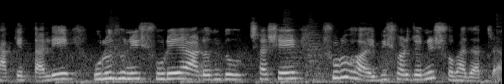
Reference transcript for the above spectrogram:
ঢাকের তালে উলুধ্বনির সুরে আনন্দ উচ্ছ্বাসে শুরু হয় বিসর্জনের শোভাযাত্রা।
